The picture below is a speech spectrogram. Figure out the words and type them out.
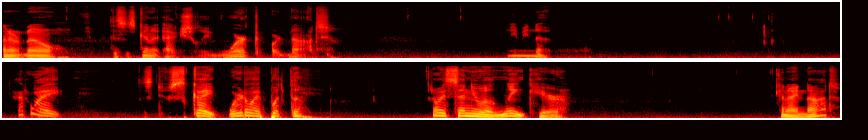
I don't know if this is going to actually work or not. Maybe not. How do I. Let's do Skype. Where do I put the. How do I send you a link here? Can I not?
